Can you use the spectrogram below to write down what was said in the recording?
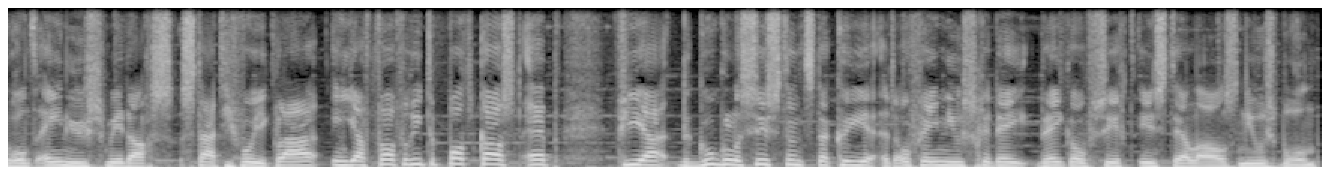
Rond 1 uur s middags staat hij voor je klaar in jouw favoriete podcast-app. Via de Google Assistant, daar kun je het OV-nieuws GD-weekoverzicht instellen als nieuwsbron.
